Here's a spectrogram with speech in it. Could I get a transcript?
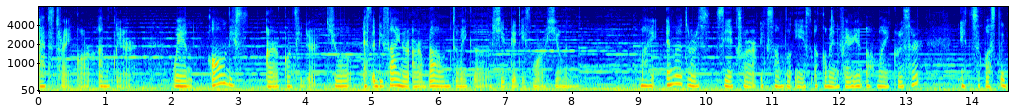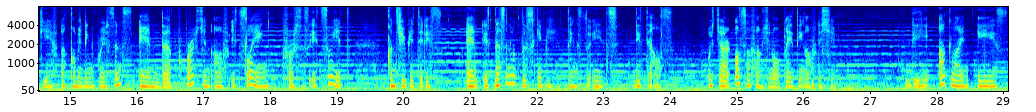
abstract, or unclear. When all these are considered, you as a designer are bound to make a ship that is more human. My Inventor's CX4 example is a command variant of my cruiser. It's supposed to give a commanding presence and the proportion of its length versus its width contribute to this and it doesn't look too skimpy thanks to its details which are also functional plating of the ship. The outline is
